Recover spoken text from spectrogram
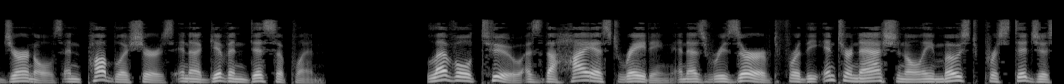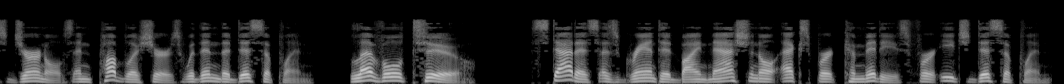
journals and publishers in a given discipline. Level 2 is the highest rating and is reserved for the internationally most prestigious journals and publishers within the discipline. Level 2 Status is granted by national expert committees for each discipline,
